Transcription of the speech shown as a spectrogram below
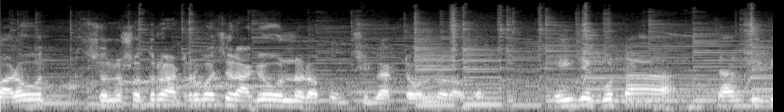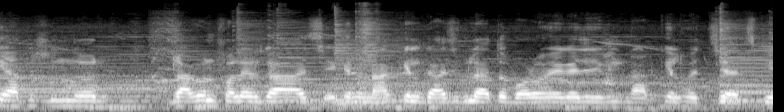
বারো ষোলো, সতেরো, আঠেরো বছর আগেও অন্যরকম ছিল, একটা অন্যরকম এই যে গোটা চারদিকে এত সুন্দর ড্রাগন ফলের গাছ, এখানে নারকেল গাছগুলো এত বড় হয়ে গেছে, যেগুলো নারকেল হচ্ছে আজকে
